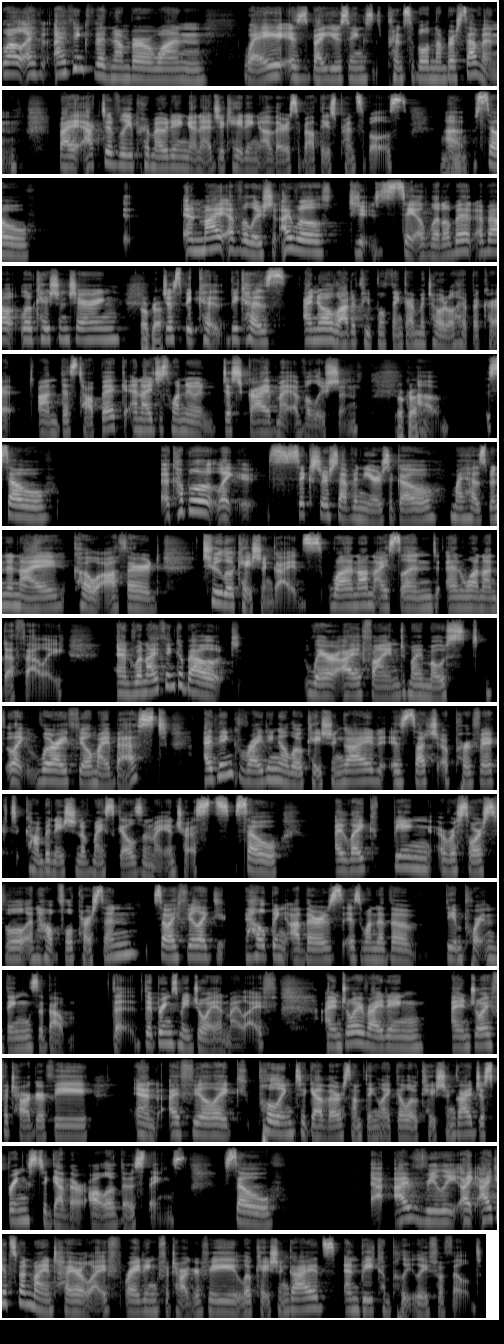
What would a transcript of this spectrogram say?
Well, I, th- I think the number one way is by using principle number seven, by actively promoting and educating others about these principles. Mm-hmm. Uh, so, and my evolution, I will say a little bit about location sharing, okay. just because because I know a lot of people think I'm a total hypocrite on this topic, and I just want to describe my evolution. Okay. Um, so a couple of like six or seven years ago, my husband and I co authored two location guides, one on Iceland and one on Death Valley. And when I think about where I find my most, like where I feel my best, I think writing a location guide is such a perfect combination of my skills and my interests. So I like being a resourceful and helpful person. So I feel like helping others is one of the the important things about that, that brings me joy in my life. I enjoy writing, I enjoy photography, and I feel like pulling together something like a location guide just brings together all of those things. So I really like I could spend my entire life writing photography location guides and be completely fulfilled.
